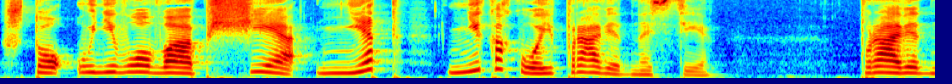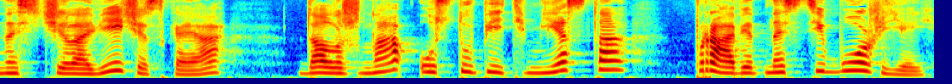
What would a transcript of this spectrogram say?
что у него вообще нет никакой праведности. Праведность человеческая должна уступить место праведности Божьей.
